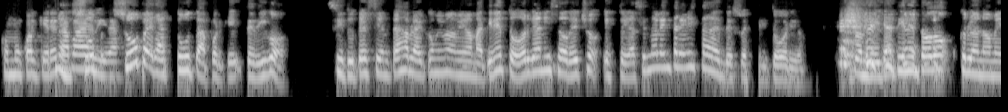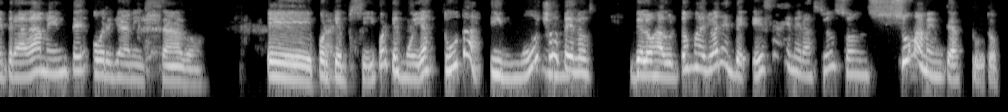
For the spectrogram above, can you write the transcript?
como cualquier etapa de vida. Súper astuta, porque te digo, si tú te sientas a hablar con mi mamá, mi mamá tiene todo organizado, de hecho, estoy haciendo la entrevista desde su escritorio, donde ella tiene todo cronometradamente organizado. Eh, porque sí, porque es muy astuta y muchos de los de los adultos mayores de esa generación son sumamente astutos,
